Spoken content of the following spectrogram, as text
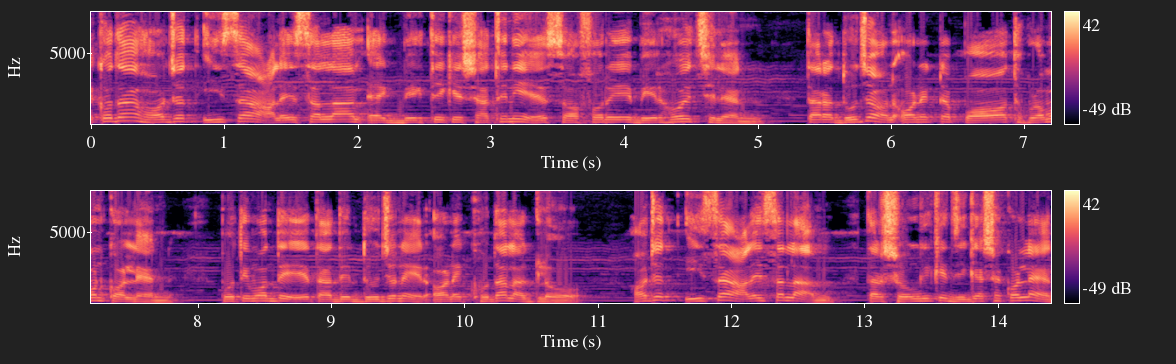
একদা হজরত ঈসা আলাইসাল্লাম এক ব্যক্তিকে সাথে নিয়ে সফরে বের হয়েছিলেন। তারা দুজন অনেকটা পথ ভ্রমণ করলেন। প্রতিমধ্যে তাদের দুজনের অনেক ক্ষুধা লাগল। হজরত ঈসা আলাইসাল্লাম তার সঙ্গীকে জিজ্ঞাসা করলেন,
